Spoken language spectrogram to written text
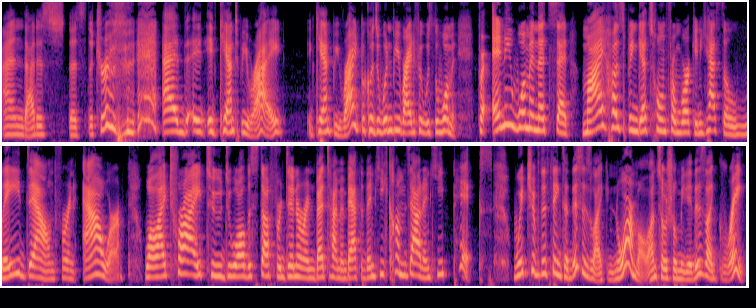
And that is, that's the truth. and it, it can't be right. It can't be right because it wouldn't be right if it was the woman. For any woman that said, My husband gets home from work and he has to lay down for an hour while I try to do all the stuff for dinner and bedtime and bath, and then he comes out and he picks which of the things, and this is like normal on social media. This is like great.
